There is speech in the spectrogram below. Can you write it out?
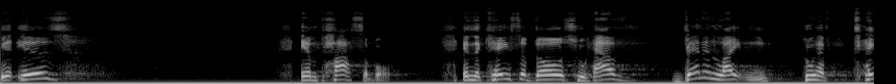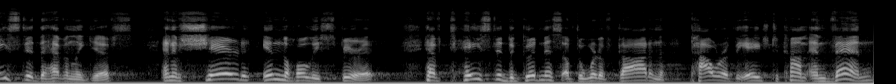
It is impossible in the case of those who have been enlightened, who have tasted the heavenly gifts, and have shared in the Holy Spirit, have tasted the goodness of the Word of God and the power of the age to come, and then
